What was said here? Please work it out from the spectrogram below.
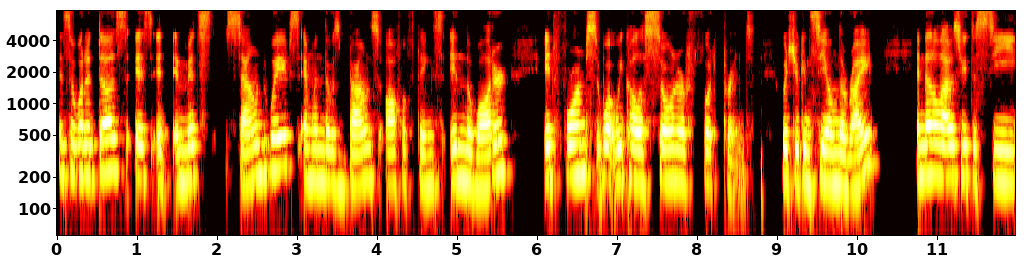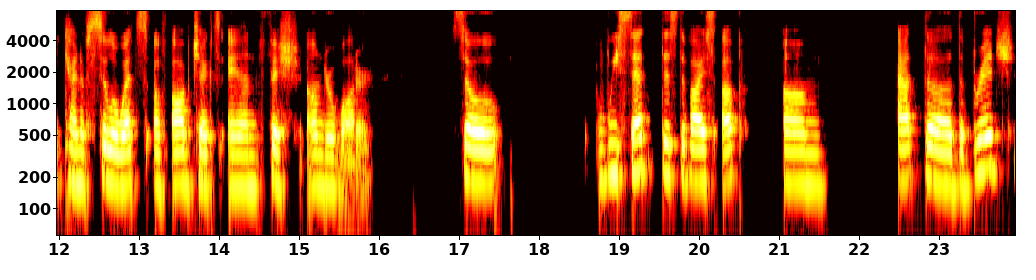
And so what it does is it emits sound waves. And when those bounce off of things in the water, it forms what we call a sonar footprint, which you can see on the right. And that allows you to see kind of silhouettes of objects and fish underwater. So we set this device up um, at the, the bridge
